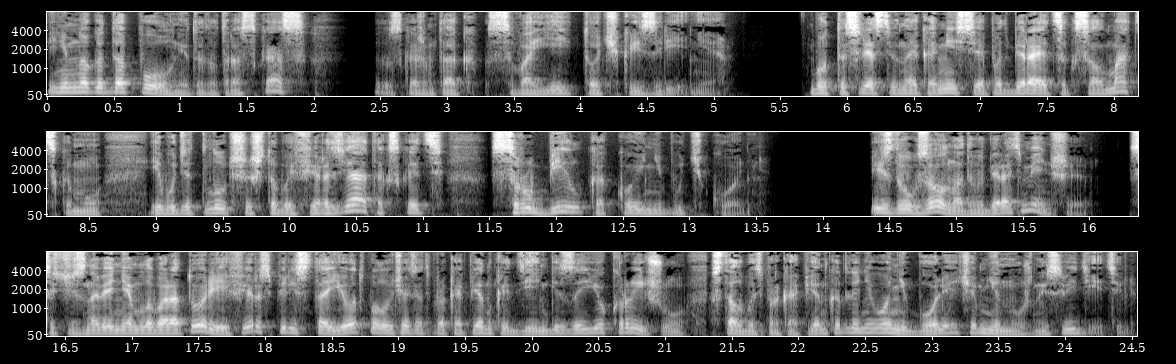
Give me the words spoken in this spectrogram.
и немного дополнит этот рассказ, скажем так, своей точкой зрения. Будто следственная комиссия подбирается к Салматскому, и будет лучше, чтобы Ферзя, так сказать, срубил какой-нибудь конь. Из двух зол надо выбирать меньшее. С исчезновением лаборатории Ферзь перестает получать от Прокопенко деньги за ее крышу. Стал быть, Прокопенко для него не более чем ненужный свидетель.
